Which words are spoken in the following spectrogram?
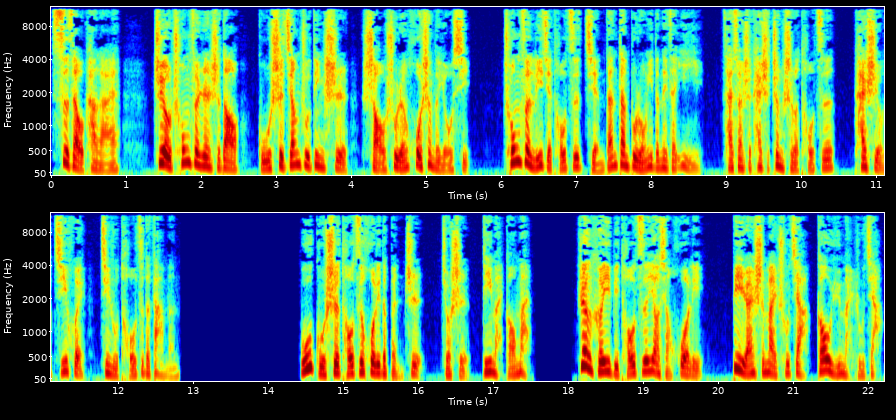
四，在我看来。只有充分认识到股市将注定是少数人获胜的游戏，充分理解投资简单但不容易的内在意义，才算是开始正视了投资，开始有机会进入投资的大门。五、股市投资获利的本质就是低买高卖。任何一笔投资要想获利，必然是卖出价高于买入价，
